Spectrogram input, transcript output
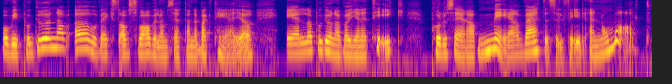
och vi på grund av överväxt av svavelomsättande bakterier eller på grund av vår genetik producerar mer vätesulfid än normalt.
